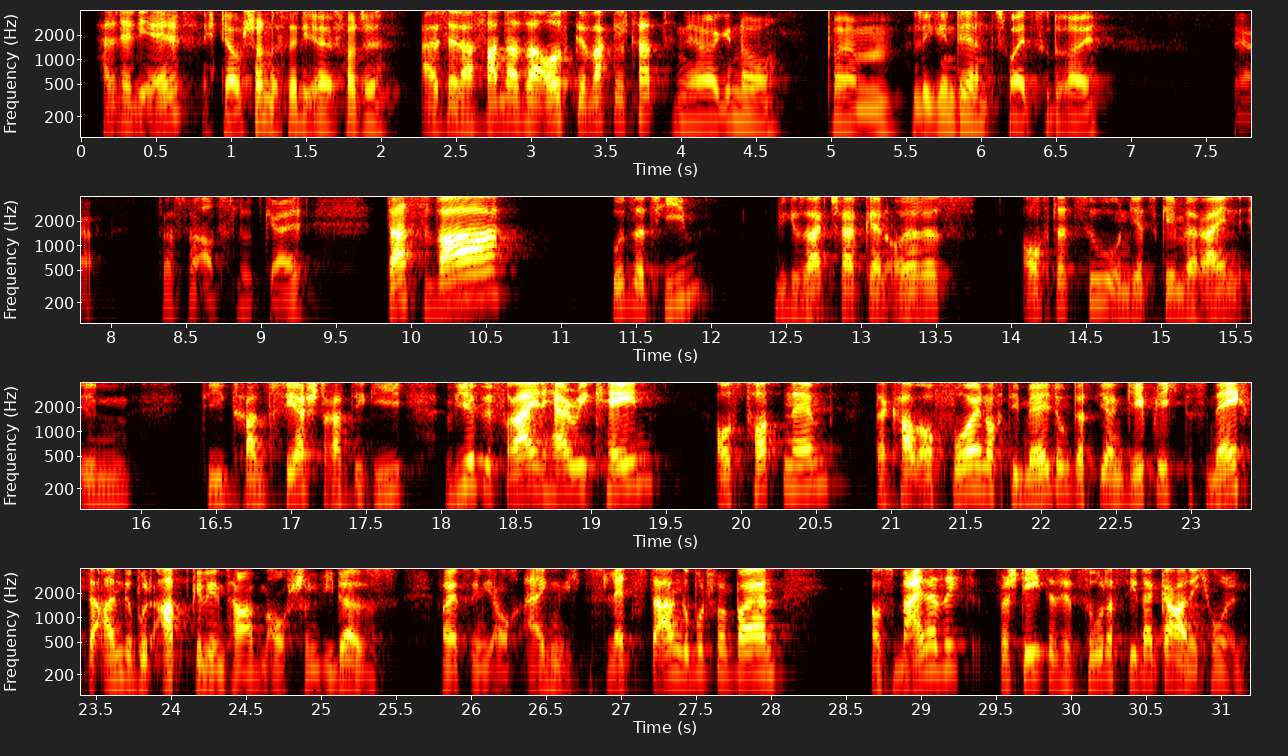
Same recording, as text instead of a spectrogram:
Hatte der die 11? Ich glaube schon, dass er die 11 hatte. Als er da Sar ausgewackelt hat? Ja, genau. Beim legendären 2 zu 3. Ja, das war absolut geil. Das war unser Team. Wie gesagt, schreibt gern eures auch dazu. Und jetzt gehen wir rein in die Transferstrategie. Wir befreien Harry Kane aus Tottenham. Da kam auch vorher noch die Meldung, dass die angeblich das nächste Angebot abgelehnt haben, auch schon wieder. Also es war jetzt irgendwie auch eigentlich das letzte Angebot von Bayern. aus meiner Sicht verstehe ich das jetzt so, dass die da gar nicht holen.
